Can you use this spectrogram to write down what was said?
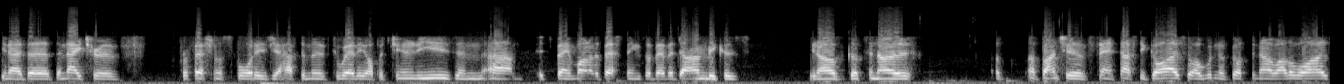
you know, the, the nature of professional sport is you have to move to where the opportunity is and um, it's been one of the best things I've ever done because, you know, I've got to know a, a bunch of fantastic guys who I wouldn't have got to know otherwise,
